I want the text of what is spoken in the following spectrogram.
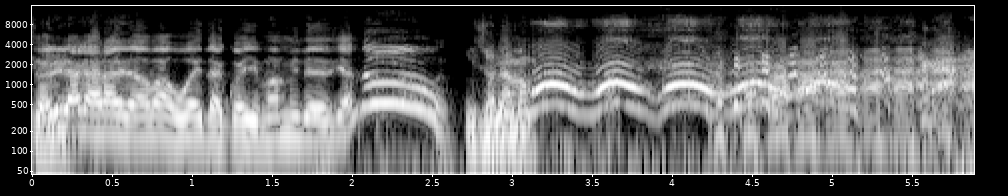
Sony le agarraba y le daba vuelta al cuello y mami le decía, ¡No! Y sonaba.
